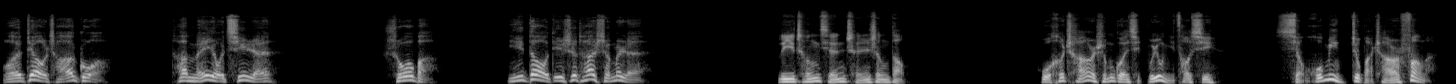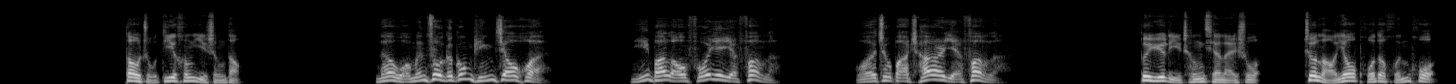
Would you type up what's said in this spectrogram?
我调查过，他没有亲人。说吧，你到底是他什么人？李承前沉声道：“我和婵儿什么关系？不用你操心，想活命就把婵儿放了。”道主低哼一声道：“那我们做个公平交换，你把老佛爷也放了，我就把婵儿也放了。”对于李承前来说。这老妖婆的魂魄，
